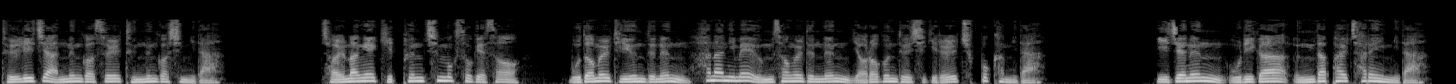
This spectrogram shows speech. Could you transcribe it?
들리지 않는 것을 듣는 것입니다. 절망의 깊은 침묵 속에서 무덤을 뒤흔드는 하나님의 음성을 듣는 여러분 되시기를 축복합니다. 이제는 우리가 응답할 차례입니다.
